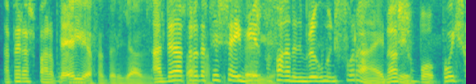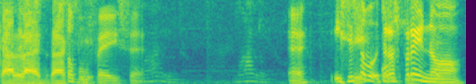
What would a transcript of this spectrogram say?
Θα πέρασω πάρα πολύ. Τέλεια θα ταιριάζεις. Αντί να στους τρώτε αυτέ τι άχαστους. ιδέες που Τέλεια. φάγατε την προηγούμενη φορά, έτσι. Να σου πω, πού έχεις Καλά, κατέβει στο- εντάξει. στο μπουφέ είσαι; Ε, Είσαι Τι, στο τρως όχι, πρωινό.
